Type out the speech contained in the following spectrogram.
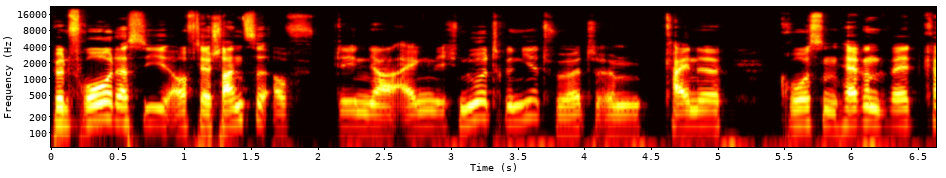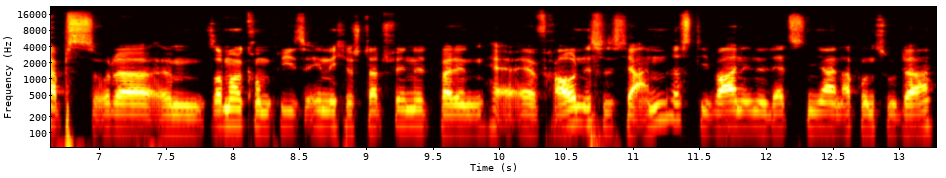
ich bin froh, dass sie auf der Schanze, auf denen ja eigentlich nur trainiert wird, ähm, keine großen Herrenweltcups oder ähm, Sommercompris ähnliches stattfindet. Bei den Her äh, Frauen ist es ja anders. Die waren in den letzten Jahren ab und zu da.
